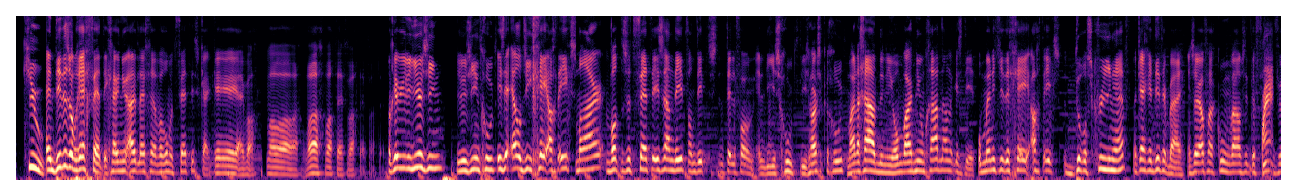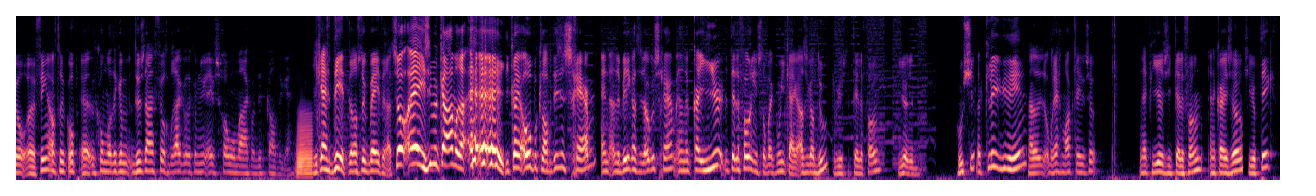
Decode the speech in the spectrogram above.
Tin-Q. En dit is oprecht vet. Ik ga je nu uitleggen waarom het vet is. Kijk, kijk, kijk, kijk, wacht. Wacht, wacht, wacht, wacht even, wacht even, wacht even. Oké, jullie hier zien. Jullie zien het goed. Is de LG G8X. Maar wat is het vette is aan dit? Want dit is een telefoon en die is goed. Die is hartstikke goed. Maar daar gaat het nu niet om. Waar het nu om gaat namelijk is dit. Op het moment dat je de G8X dubbel screen hebt, dan krijg je dit erbij. En zou je afvragen, Koen, waarom zit er veel eh, vingerafdruk op? Eh, dat komt omdat ik hem dusdanig veel gebruik dat ik hem nu even schoon moet maken. Want dit kan ik echt. Je krijgt dit, er een stuk beter uit. Zo, hé, hey, zie mijn camera. Hey, hey. Die kan je openklappen. Dit is een scherm. En aan de binnenkant zit ook een scherm. En dan kan je hier de telefoon instoppen. Ik moet je kijken, als ik dat doe. Ik heb hier de telefoon. Hier de hoesje. Dan klik ik die. Nou, dat is oprecht makkelijk. Zo. Dan heb je hier dus die telefoon. En dan kan je zo, zie je op tikt.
